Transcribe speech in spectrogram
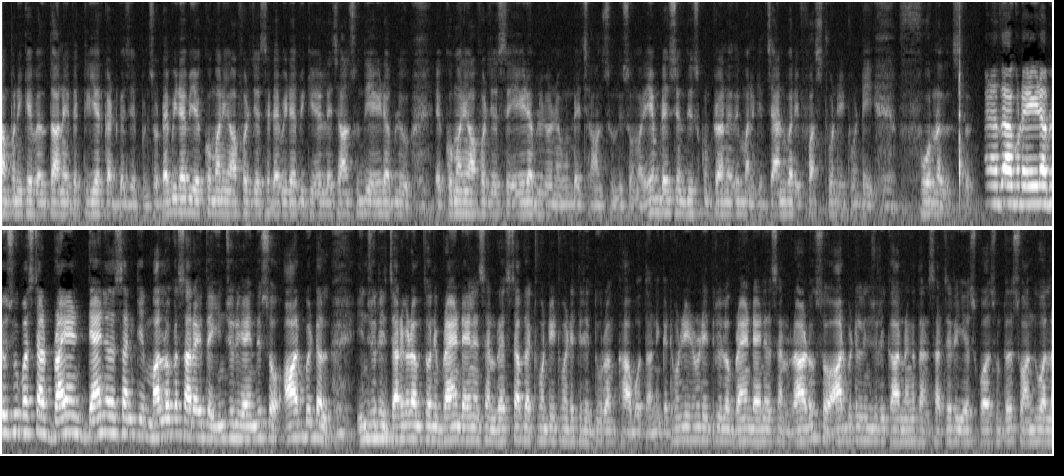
కంపెనీకే వెళ్తా అని అయితే క్లియర్ కట్గా చెప్పింది. సో డబ్ల్యూడబ్ల్యూ ఎక్కువ మనీ ఆఫర్ చేస్తే డబ్ల్యూడబ్ల్యూకి వెళ్ళే ఛాన్స్ ఉంది. ఏడబ్ల్యూ ఎక్కువ మనీ ఆఫర్ చేస్తే ఏడబ్ల్యూలోనే ఉండే ఛాన్స్ ఉంది. సో మరి ఏం డెసిషన్ తీసుకుంటారు అనేది మనకి జనవరి ఫస్ట్ ట్వంటీ ట్వంటీ ఫోర్న తెలుస్తుంది. అండ్ అదే కాకుండా ఏడబ్ల్యూ సూపర్ స్టార్ బ్రయన్ డానియల్సన్కి మళ్ళొకసారి అయితే ఇంజురీ అయింది. సో ఆర్బిటల్ ఇంజురీ జరగడంతో Bryan Danielson rest of the twenty twenty three దూరం కాబోతాను ఇంకా ట్వంటీ ట్వంటీ త్రీలో బ్రయన్ డానియల్సన్ రాడు. సో ఆర్బిటల్ ఇంజురీ కారణంగా తను సర్జరీ చేసుకోవాల్సి ఉంటుంది. సో అందువల్ల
